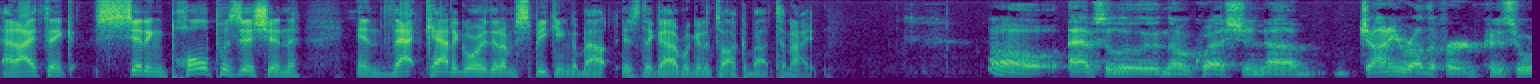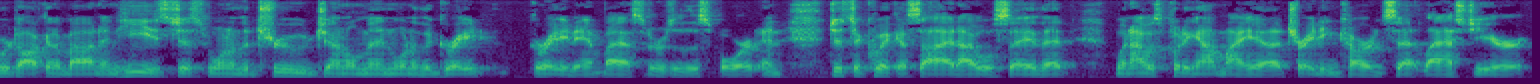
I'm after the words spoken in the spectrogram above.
And I think sitting pole position in that category that I'm speaking about is the guy we're going to talk about tonight. Oh, absolutely, no question. Uh, Johnny Rutherford, who's who we're talking about, and he is just one of the true gentlemen, one of the great great ambassadors of the sport. And just a quick aside, I will say that when I was putting out my uh, trading card set last year,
